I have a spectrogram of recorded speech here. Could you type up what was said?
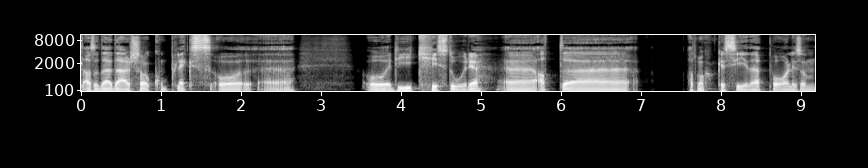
Altså, det, det, er så kompleks og, og rik historie at, at man kan ikke si det på liksom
